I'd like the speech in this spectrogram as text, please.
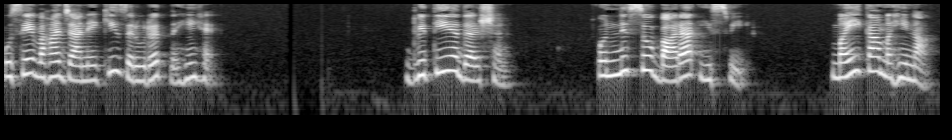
उसे वहाँ जाने की ज़रूरत नहीं है। द्वितीय दर्शन 1912 ईस्वी, मई का महीना,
